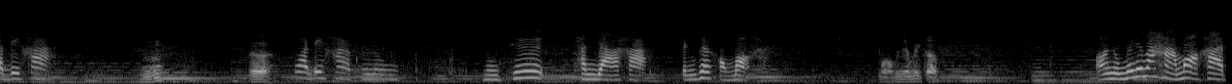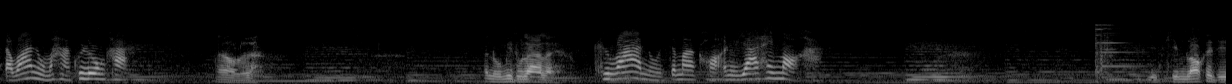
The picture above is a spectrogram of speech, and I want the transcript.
วัสดีค่ะ หืมเออ สวัสดีค่ะ คุณลุง หนูชื่อธัญญาค่ะ เป็นเพื่อนของหมอค่ะ หมอมันยังไม่กลับ อ๋อ หนูไม่ได้มาหาหมอค่ะ แต่ว่าหนูมาหาคุณลุงค่ะ เอาเลยแล้วหนูมีธุระอะไร คือว่าหนูจะมาขออนุญาตให้หมอค่ะ หยิบคิมล็อกให้ที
